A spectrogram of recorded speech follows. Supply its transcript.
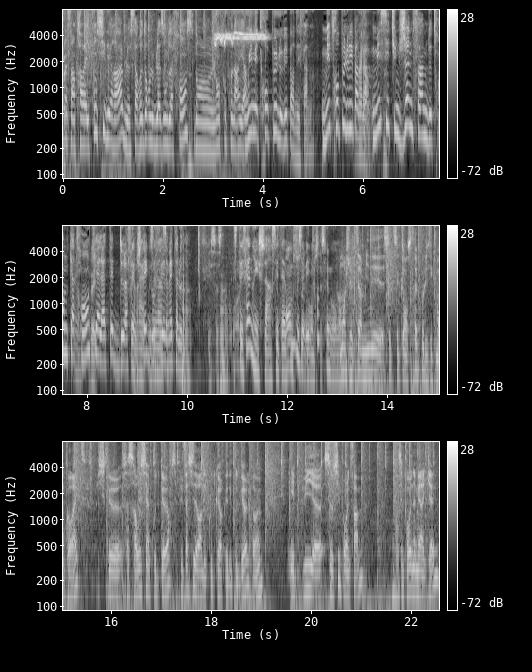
Ça, c'est un travail considérable. Ça redore le blason de la France dans l'entrepreneuriat. Oui, mais trop peu levé par des femmes. Mais trop peu levé par des femmes. Mais c'est une jeune femme de 34 ans qui est à la tête de la French vrai, Tech, vous donc je vais la mettre à l'honneur. Et ça. Stéphane Richard, c'est à vous. 30 Vous avez secondes, 30 Stéphane. secondes. Moi, je vais terminer cette séquence très politiquement correcte, puisque ça sera aussi un coup de cœur. C'est plus facile d'avoir des coups de cœur que des coups de gueule, quand même. Et puis, euh, c'est aussi pour une femme. C'est pour une américaine,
